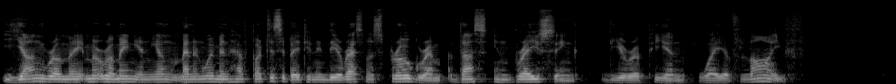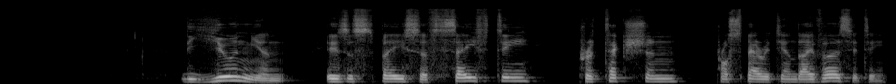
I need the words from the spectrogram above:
young Roma Romanian young men and women have participated in the Erasmus program, thus embracing the European way of life. The Union is a space of safety, protection, prosperity, and diversity.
